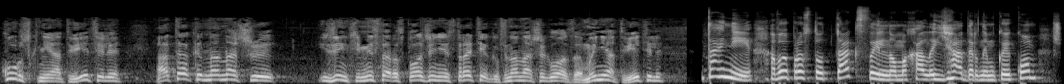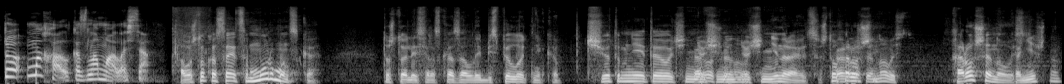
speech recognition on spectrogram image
Курск не ответили. Атака на наши, извините, места расположения стратегов, на наши глаза мы не ответили. Та ні, ви просто так сильно махали ядерним кийком, що махалка зламалася. А вот что касается Мурманска, то, что Олеся рассказала, и беспилотника Что-то мне это очень, очень, очень не нравится. Что хорошая хороший? новость? Хорошая новость? Конечно.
